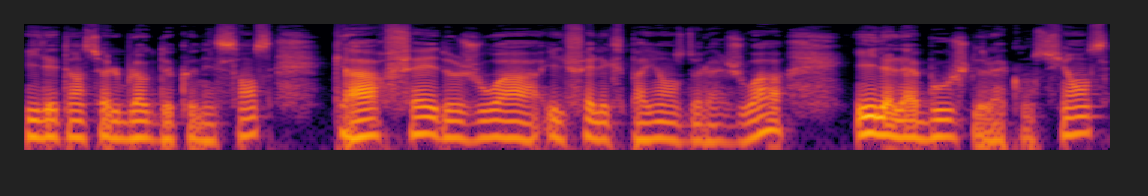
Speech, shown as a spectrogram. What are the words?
il est un seul bloc de connaissance, car fait de joie, il fait l'expérience de la joie, il est la bouche de la conscience,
